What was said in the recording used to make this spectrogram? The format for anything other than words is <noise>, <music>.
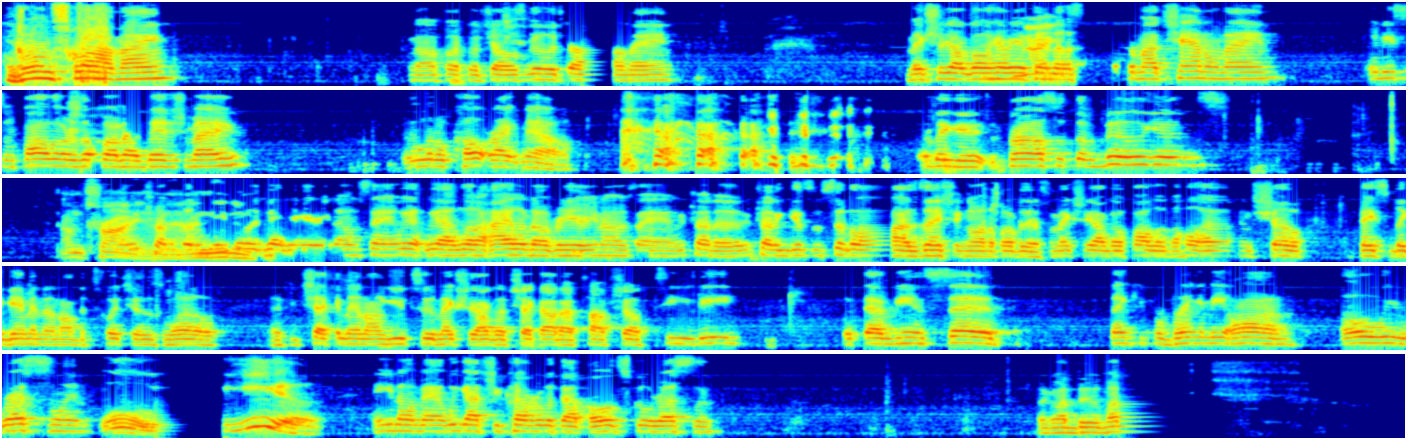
Goon Squad, man. No, fuck with y'all. What's good with y'all, man? Make sure y'all go here and uh, to my channel, man. We need some followers up on that bitch, man. a little cult right now. <laughs> Nigga, France with the millions. I'm trying. We're trying to a village over here. You know what I'm saying? We we got a little island over here. You know what I'm saying? We try to we try to get some civilization going up over there. So make sure y'all go follow the whole show, Facebook Gaming, and on the Twitch as well. And if you're checking in on YouTube, make sure y'all go check out our Top Shelf TV. With that being said, thank you for bringing me on. Oh, we wrestling. Ooh, yeah. And you know, man, we got you covered with that old school wrestling. We're gonna do my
